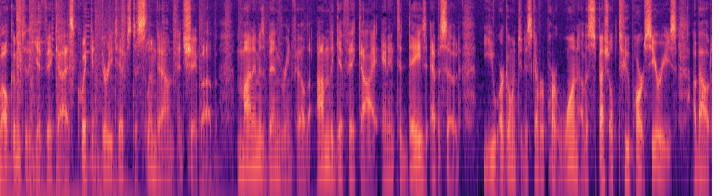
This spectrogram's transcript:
Welcome to the Get Fit Guys, quick and dirty tips to slim down and shape up. My name is Ben Greenfield. I'm the Get Fit Guy, and in today's episode, you are going to discover part one of a special two part series about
